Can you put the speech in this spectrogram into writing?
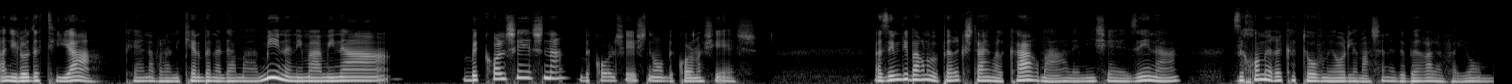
אני לא דתייה, כן? אבל אני כן בן אדם מאמין, אני מאמינה בכל שישנה, בכל שישנו, בכל מה שיש. אז אם דיברנו בפרק 2 על קרמה, למי שהאזינה, זה חומר רקע טוב מאוד למה שנדבר עליו היום.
